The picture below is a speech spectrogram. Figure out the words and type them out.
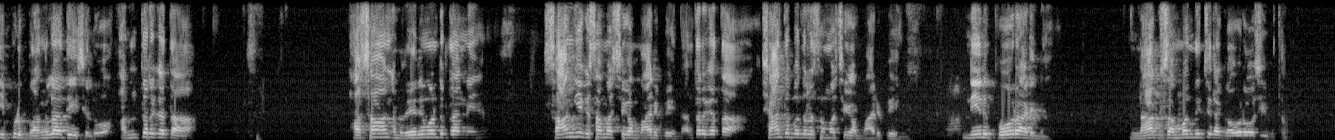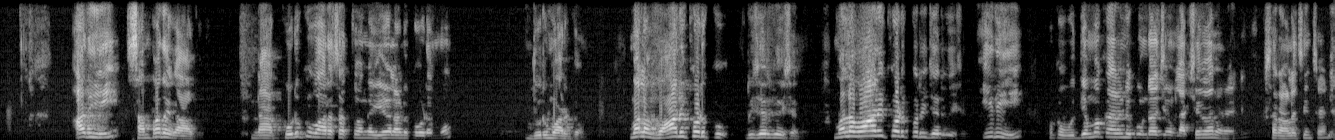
ఇప్పుడు బంగ్లాదేశ్లో అంతర్గత అసా ఏమంటారు దాన్ని? సాంఘిక సమస్యగా మారిపోయింది. అంతర్గత శాంతి సమస్యగా మారిపోయింది. నేను పోరాడిన నాకు సంబంధించిన గౌరవ జీవితం. అది సంపద కాదు. నా కొడుకు వారసత్వంగా ఇవ్వాలనుకోవడము దుర్మార్గం. మళ్ళీ వాని కొడుకు రిజర్వేషన్. మళ్ళీ వాని కొడుకు రిజర్వేషన్. ఇది ఒక ఉద్యమకారునికి ఉండాల్సిన లక్ష్యంగానండి ఒకసారి ఆలోచించండి.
